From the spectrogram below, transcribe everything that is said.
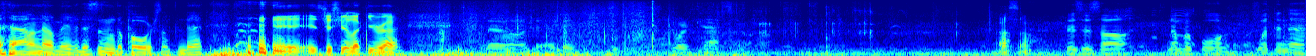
I don't know. Maybe this isn't the pole or something, Dad. it's just your lucky rod. No, I, th- I think you're. Awesome. This is uh number four within uh,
